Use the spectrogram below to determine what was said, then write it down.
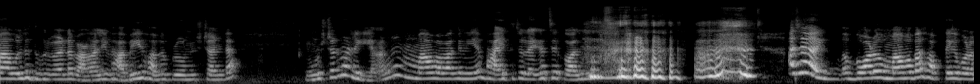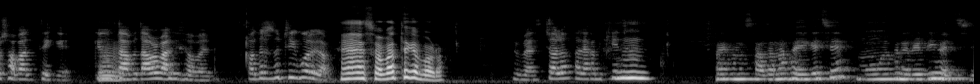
মা বলছে দুপুরবেলাটা বাঙালি ভাবেই হবে পুরো অনুষ্ঠানটা। অনুষ্ঠান মানে কি? আমি মা বাবাকে নিয়ে ভাই তো চলে গেছে কলেজ আচ্ছা বড় মা বাবা সব থেকে বড় সবার থেকে। কিন্তু তারপর বাকি সবাই। কথাটা তো ঠিক বললাম? হ্যাঁ সবার থেকে বড়। ব্যাস চলো তাহলে এখন খেয়ে এখন সাজানো হয়ে গেছে। মৌ এখানে রেডি হচ্ছে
